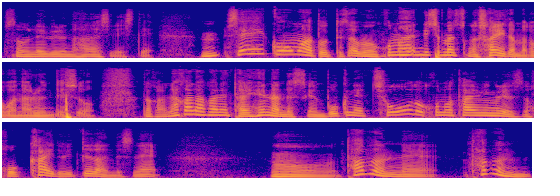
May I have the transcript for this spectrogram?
そのレベルの話でして。セイコーマートって多分この辺で一番近い埼玉とかになるんですよ。だからなかなかね大変なんですけど僕ねちょうどこのタイミングでですね北海道行ってたんですね。うん。多分ね多分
